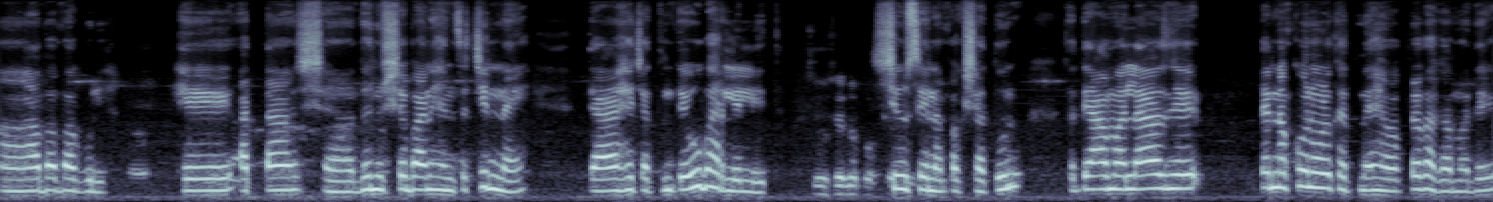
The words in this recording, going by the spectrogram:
अ, आबा बागुल हे आता श- धनुष्यबाण ह्यांचं चिन्ह आहे. त्या ह्याच्यातून ते उभारलेले आहेत. शिवसेना पक्ष शिवसेना पक्षातून. तर ते आम्हाला जे त्यांना कोण ओळखत नाही ह्या प्रभागामध्ये.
